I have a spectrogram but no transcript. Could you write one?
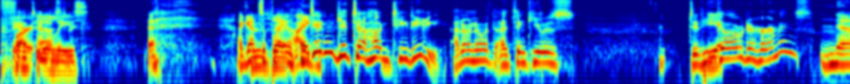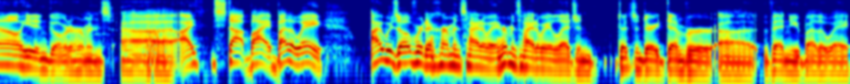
fart fantastic. lilies. I got to play. I didn't get to hug TD. I don't know. What, I think he was. Did he Yeah. go to Herman's? No, he didn't go over to Herman's. Uh, Oh. I stopped by. By the way, I was over to Herman's Hideaway. Herman's Hideaway, legend, legendary Denver uh, venue. By the way,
